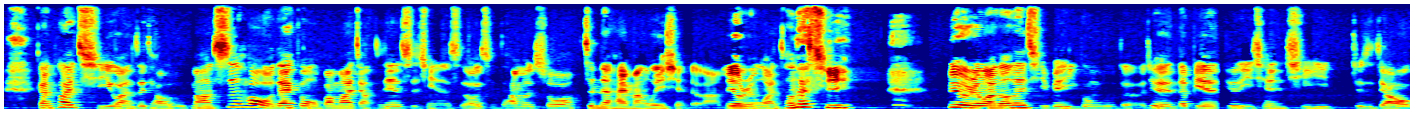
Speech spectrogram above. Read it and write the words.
赶快骑完这条路。马事后我在跟我爸妈讲这件事情的时候，其实他们说真的还蛮危险的啦，没有人晚上在骑，没有人晚上在骑北宜公路的，而且那边就是以前骑就是只要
